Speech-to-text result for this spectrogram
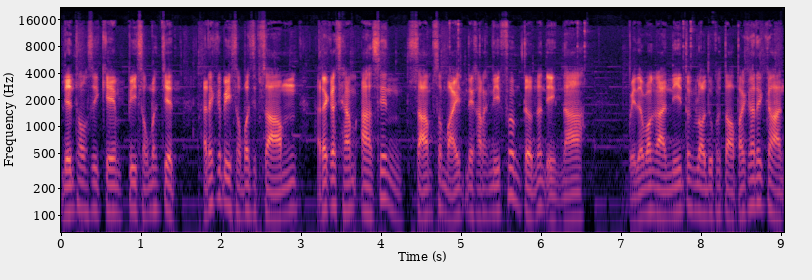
เหรียญทองซีเกมปี 2007 และก็ปี 2013 และก็แชมป์อาเซียน 3 สมัยในครั้งนี้เพิ่มเติมนั่นเองนะ เป็นแต่ว่างานนี้ต้องรอดูกันต่อไปก็ได้กัน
